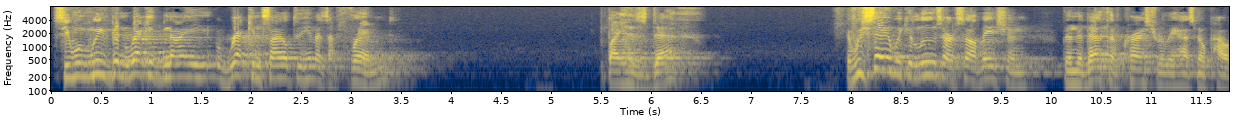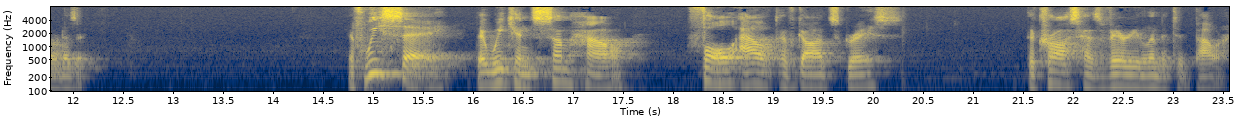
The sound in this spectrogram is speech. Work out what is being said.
See, when we've been reconciled to Him as a friend by His death, if we say we can lose our salvation then the death of Christ really has no power, does it? If we say that we can somehow fall out of God's grace, the cross has very limited power.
